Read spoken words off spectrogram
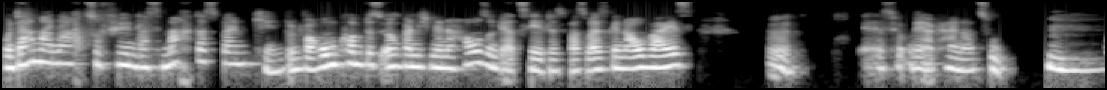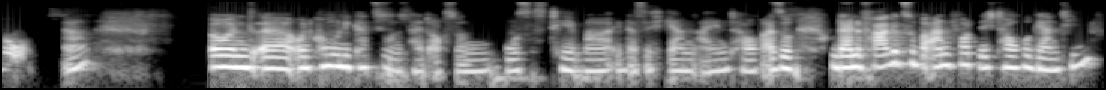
Und da mal nachzufühlen, was macht das beim Kind und warum kommt es irgendwann nicht mehr nach Hause und erzählt es was, weil es genau weiß, hm, es hört mir ja keiner zu. Mhm. So, ja. Und, äh, und Kommunikation ist halt auch so ein großes Thema, in das ich gern eintauche. Also, um deine Frage zu beantworten, ich tauche gern tief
